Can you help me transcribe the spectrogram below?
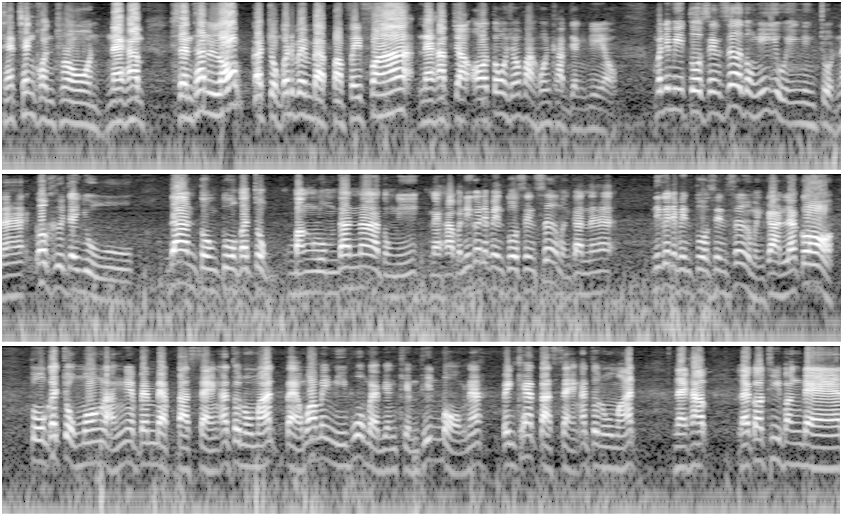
Traction Control นะครับ Central Lock กระจกก็จะเป็นแบบปรับไฟฟ้านะครับจะออโต้เฉพาะฝั่งคนขับอย่างเดียว มันจะมีตัวเซ็นเซอร์ตรงนี้อยู่อีกหนึ่งจุดนะฮะก็คือจะอยู่ ด้านตรงตัวกระจกบังลมด้านหน้าตรงนี้นะครับอันนี้ก็จะเป็นตัวเซ็นเซอร์เหมือนกันนะฮะนี่ก็จะเป็นตัวเซ็นเซอร์เหมือนกัน แล้วก็ตัวกระจกมองหลังเนี่ยเป็นแบบตัดแสงอัตโนมัติ แต่ว่าไม่มีพวกแบบอย่างเข็มทิศบอกนะ เป็นแค่ตัดแสงอัตโนมัตินะครับ แล้วก็ที่บังแดด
